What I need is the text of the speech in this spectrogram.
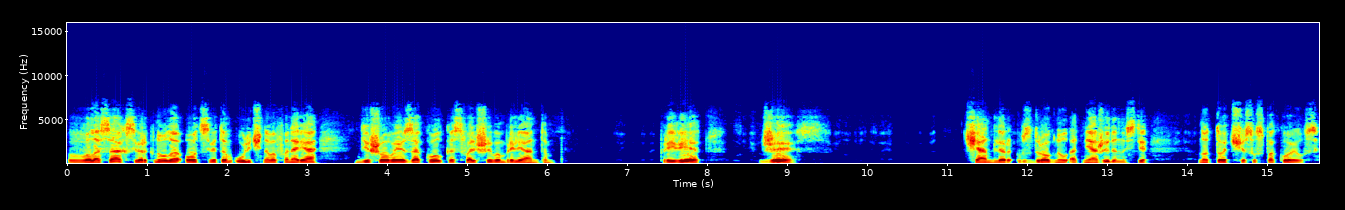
В волосах сверкнула отсветом уличного фонаря дешевая заколка с фальшивым бриллиантом. «Привет, Джесс!» Чандлер вздрогнул от неожиданности, но тотчас успокоился.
